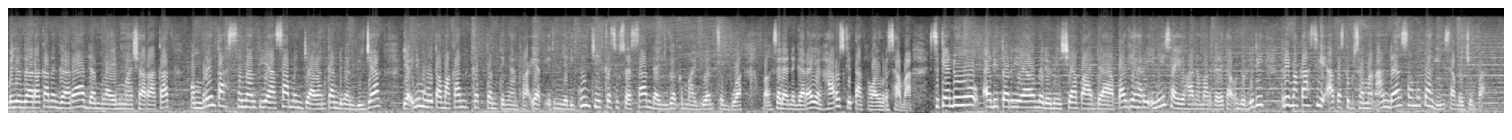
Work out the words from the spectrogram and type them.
menyelenggarakan negara dan melayani masyarakat, pemerintah senantiasa menjalankan dengan bijak, yakni mengutamakan kepentingan rakyat. Itu menjadi kunci kesuksesan dan juga kemajuan sebuah bangsa dan negara yang harus kita kawal bersama. Sekian dulu editorial Indonesia pada pagi hari ini. Saya Yohana Margarita undur diri. Terima kasih atas kebersamaan Anda. Selamat pagi, sampai jumpa.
